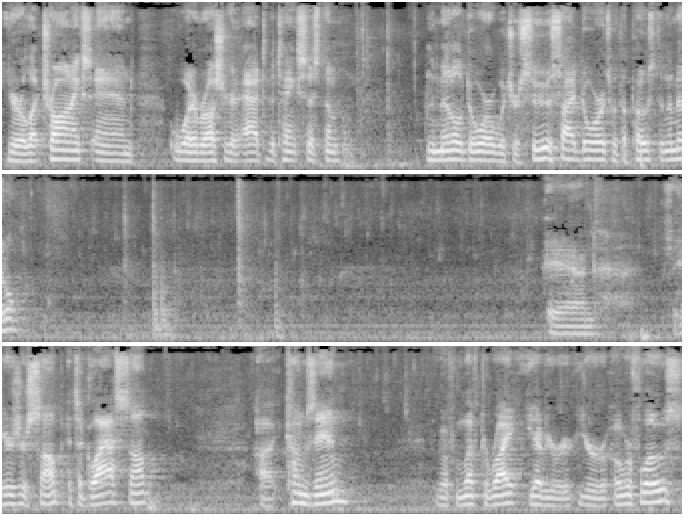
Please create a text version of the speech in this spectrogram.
your electronics and whatever else you're going to add to the tank system the middle door, which are suicide doors with a post in the middle. And so here's your sump. It's a glass sump. Uh, it comes in go from left to right. You have your, your overflows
